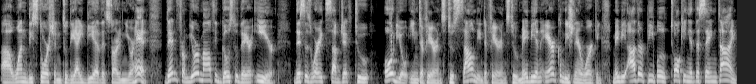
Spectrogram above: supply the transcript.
uh, one distortion to the idea that started in your head. Then from your mouth, it goes to their ear. This is where it's subject to audio interference, to sound interference, to maybe an air conditioner working, maybe other people talking at the same time.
